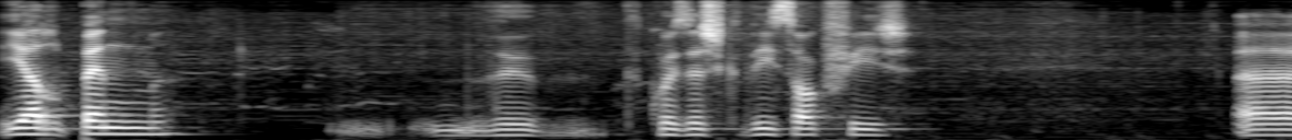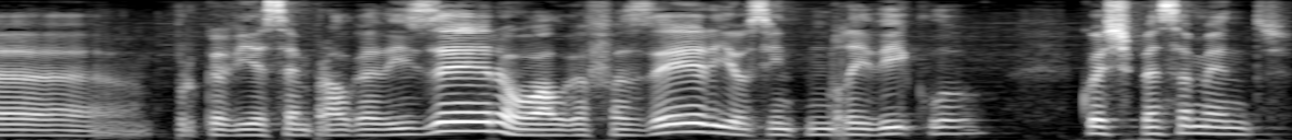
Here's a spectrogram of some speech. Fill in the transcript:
e arrependo-me de, de, coisas que disse ou que fiz. Uh, porque havia sempre algo a dizer ou algo a fazer e eu sinto-me ridículo com estes pensamentos.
